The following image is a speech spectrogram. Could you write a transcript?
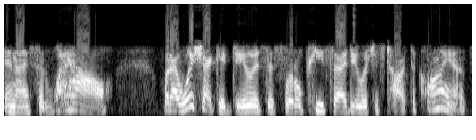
And I said, wow, what I wish I could do is this little piece that I do, which is talk to clients.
